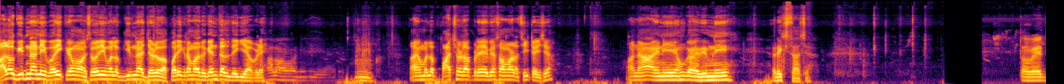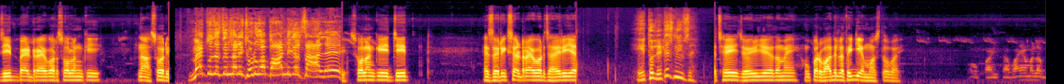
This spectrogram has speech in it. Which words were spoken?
હાલો ગિરનારની પરિક્રમા સોરી મતલબ ગિરનાર ચડવા પરિક્રમા તો કેન્સલ થઈ ગઈ આપણે. ગયા. હમ. અહીંયા મતલબ પાછળ આપણે બેસવાવાળા સીટાઈ છે. અને આ એની શું કહેવાય ભીમની રિક્ષા છે. તો હવે જીતભાઈ ડ્રાઈવર સોલંકી ના સોરી મેં તુજે જિંદા નહીં છોડુંગા બહાર નીકળ સાલે. સોલંકી જીત એઝ અ રિક્ષા ડ્રાઈવર જઈ રહ્યા એ તો લેટેસ્ટ ન્યૂઝ છે. છે જોઈ રહ્યા તમે. ઉપર વાદળા થઈ ગયા મસ્ત ભાઈ. ઓ ભાઈ સાહેબ અહીંયા મતલબ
